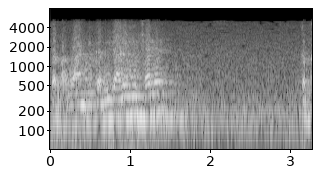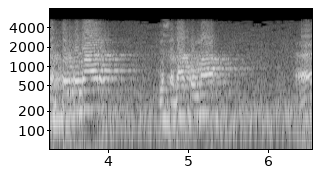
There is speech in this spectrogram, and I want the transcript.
तो भगवान की कभी दाढ़ी मुछे है तो कब तक कुमार? ये सदा कुमार। हाँ?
